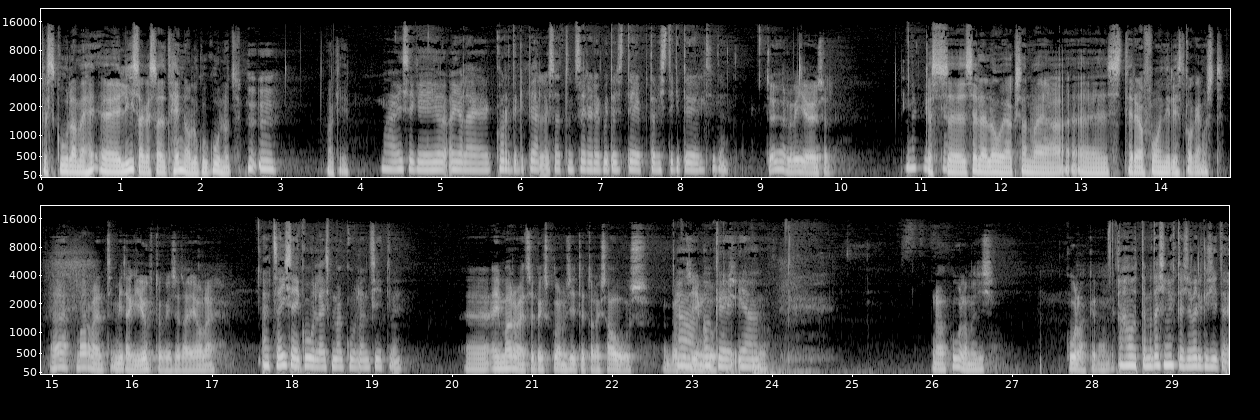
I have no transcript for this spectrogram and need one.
Kas kuulame, Liisa, kas sa oled Henno lugu kuulnud? mm. -mm. okei okay., ma isegi ei, ei ole kordagi peale sattunud sellele, kuidas teeb, ta vist tegi tööl seda tööl või öösel? no,. kas äh, selle loo jaoks on vaja äh, stereofoonilist kogemust? äh,? ma arvan, et midagi ei juhtu, kui seda ei ole et sa ise ei kuule, siis ma kuulan siit või? äh,. ei, ma arvan, et sa peaks kuulama siit, et oleks aus. võib-olla Aa, Siimu okei, suhtes jaa.. no kuulame siis. Kuulake tähendab. ah oota, ma tahtsin ühte asja veel küsida,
